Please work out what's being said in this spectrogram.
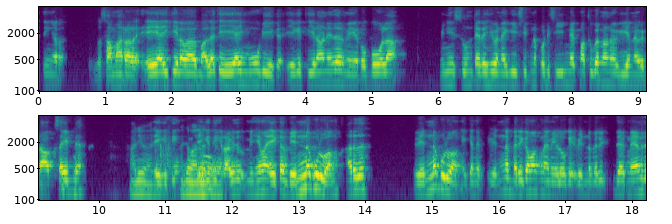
ඉතින් අර සමහර ඒ අයි කියලා බලති ඒ අයි මූවිය එක. ඒක තීරණයද මේ රොබෝලා මිනිස්සුන්ට එරහිව නැගී සිටින පොඩි සීනයක් මතු කරන කියන ඩක් ඒඉතින් රවිදු මෙහෙම ඒක වෙන්න පුළුවන්. හරද වෙන්න පුළුවන්. එකන වෙන්න බැරිකමක් නෑ මේ ලෝක. වෙන්න බැරි දෙයක් නෑනද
